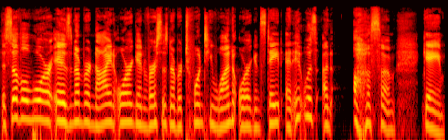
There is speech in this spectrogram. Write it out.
The Civil War is number nine Oregon versus number 21 Oregon State, and it was an awesome game.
